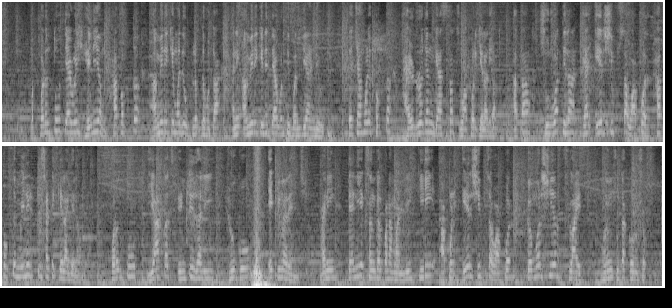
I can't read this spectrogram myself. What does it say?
परंतु त्यावेळी हेलियम हा फक्त अमेरिकेमध्ये उपलब्ध होता आणि अमेरिकेने त्यावरती बंदी आणली होती. त्याच्यामुळे फक्त हायड्रोजन गॅसचाच वापर केला जातो. आता सुरुवातीला या एअरशिपचा वापर हा फक्त मिलिटरीसाठी केला गेला होता. परंतु यातच एंट्री झाली ह्युगो एकनर यांची. आणि त्यांनी एक संकल्पना मांडली की आपण एअरशिपचा वापर कमर्शियल फ्लाईट म्हणून सुद्धा करू शकतो.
